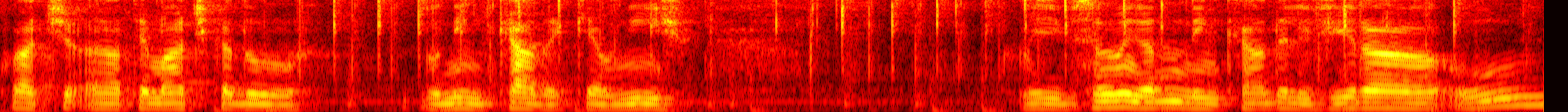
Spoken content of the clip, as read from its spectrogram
Com a, a temática do, do Ninkada, que é o ninja. E se não me engano, o Ninkada ele vira o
